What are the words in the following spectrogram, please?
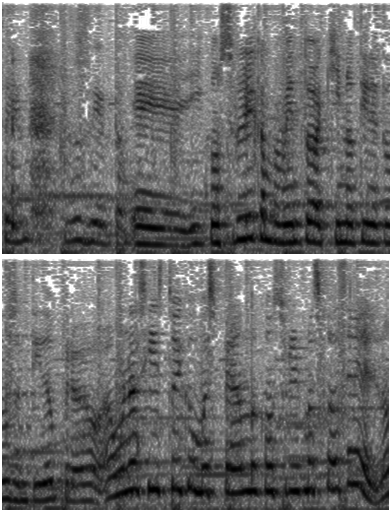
Sí, eso es cierto. Eh, y construir el campamento aquí no tiene tanto sentido, pero aún así estoy como esperando construir más cosas en él, ¿no?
